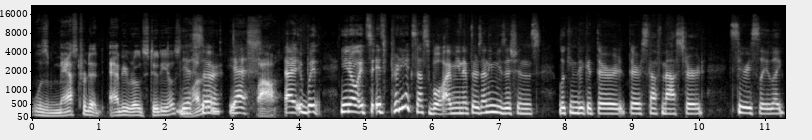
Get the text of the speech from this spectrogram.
was mastered at Abbey Road Studios in Yes, London. sir. Yes. Wow. Uh, but you know, it's it's pretty accessible. I mean, if there's any musicians looking to get their their stuff mastered, seriously, like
